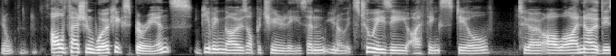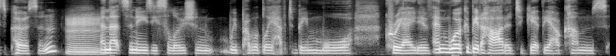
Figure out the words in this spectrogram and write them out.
you know old fashioned work experience giving those opportunities. And you know it's too easy i think still to go oh well i know this person mm. and that's an easy solution. We probably have to be more creative and work a bit harder to get the outcomes.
